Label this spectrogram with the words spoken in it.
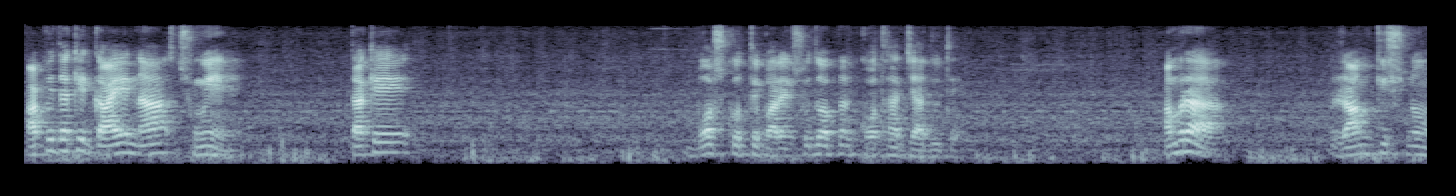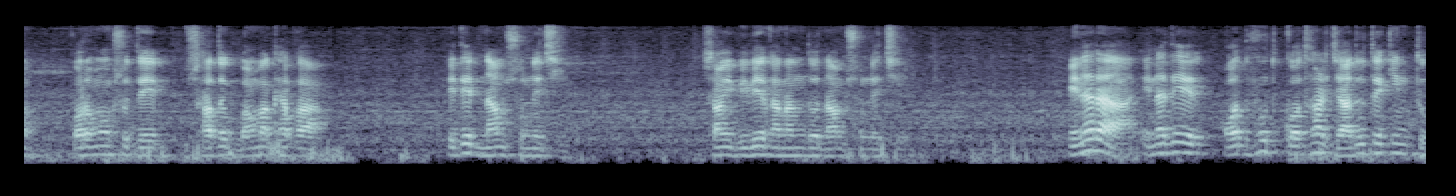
আপনি তাকে গায়ে না ছুঁয়ে তাকে বশ করতে পারেন শুধু আপনার কথার জাদুতে। আমরা রামকৃষ্ণ পরমহংসদেব, সাধক বামাখ্যাপা, এদের নাম শুনেছি। স্বামী বিবেকানন্দ নাম শুনেছি। এনারা এনাদের অদ্ভুত কথার জাদুতে কিন্তু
